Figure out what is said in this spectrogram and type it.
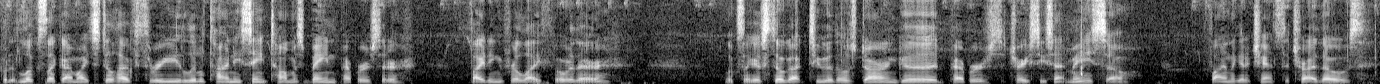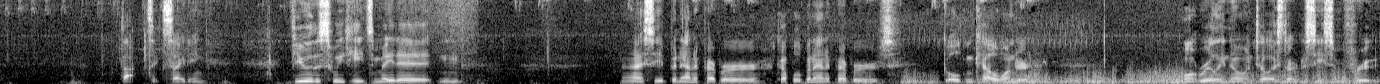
But it looks like I might still have three little tiny St. Thomas Bane peppers that are fighting for life over there. Looks like I've still got two of those darn good peppers Tracy sent me, so finally get a chance to try those. That's exciting. A few of the sweet heats made it, and Uh, I see a banana pepper, a couple of banana peppers, golden Wonder. Won't really know until I start to see some fruit.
